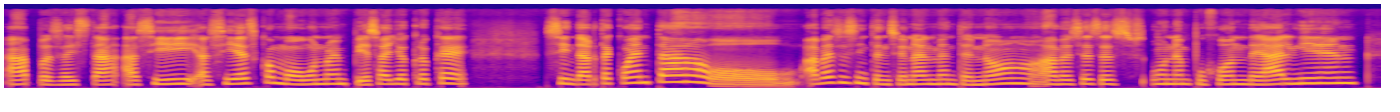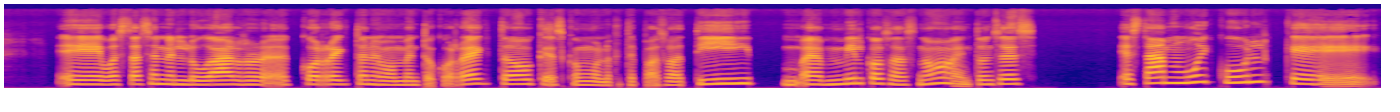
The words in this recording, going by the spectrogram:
Ah, pues ahí está. Así, así es como uno empieza. Yo creo que sin darte cuenta o a veces intencionalmente, ¿no? A veces es un empujón de alguien eh, o estás en el lugar correcto en el momento correcto, que es como lo que te pasó a ti, eh, mil cosas, ¿no? Entonces, está muy cool que,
